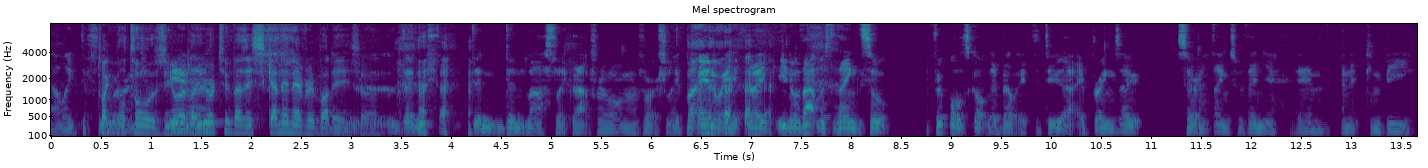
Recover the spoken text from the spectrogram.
I like the twinkle toes. You yeah. were you were too busy skinning everybody, so uh, didn't, didn't didn't last like that for long, unfortunately. But anyway, like you know, that was the thing. So football's got the ability to do that. It brings out certain things within you, um, and it can be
